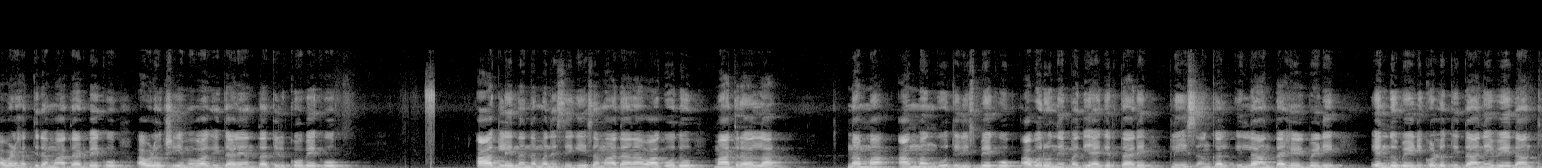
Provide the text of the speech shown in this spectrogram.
ಅವಳ ಹತ್ತಿರ ಮಾತಾಡಬೇಕು. ಅವಳು ಕ್ಷೇಮವಾಗಿದ್ದಾಳೆ ಅಂತ ತಿಳ್ಕೋಬೇಕು. ಆಗಲೇ ನನ್ನ ಮನಸ್ಸಿಗೆ ಸಮಾಧಾನವಾಗೋದು ಮಾತ್ರ ಅಲ್ಲ. ನಮ್ಮ ಅಮ್ಮಂಗೂ ತಿಳಿಸಬೇಕು. ಅವರು ನೆಮ್ಮದಿಯಾಗಿರ್ತಾರೆ. ಪ್ಲೀಸ್ ಅಂಕಲ್, ಇಲ್ಲ ಅಂತ ಹೇಳಬೇಡಿ ಎಂದು ಬೇಡಿಕೊಳ್ಳುತ್ತಿದ್ದಾನೆ ವೇದಾಂತ್.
